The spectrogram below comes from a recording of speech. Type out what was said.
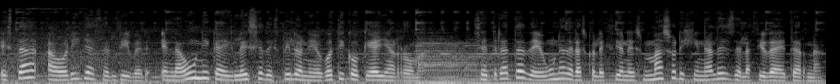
Está a orillas del Tíber, en la única iglesia de estilo neogótico que hay en Roma se trata de una de las colecciones más originales de la ciudad eterna.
